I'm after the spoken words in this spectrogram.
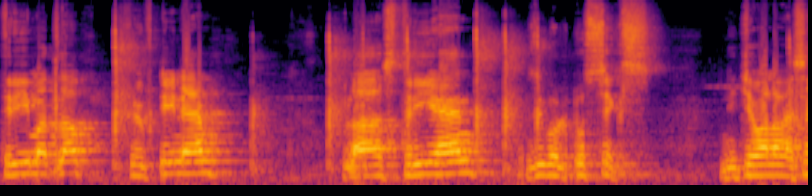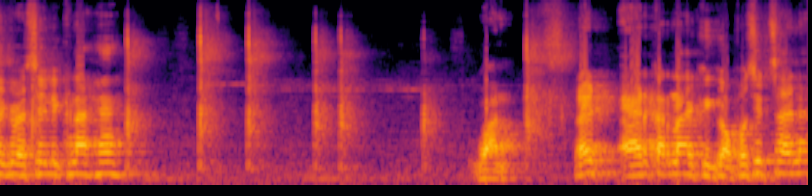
थ्री मतलब fifteen m plus three n is equal to six नीचे वाला वैसे के वैसे लिखना है। वन राइट ऐड करना है क्योंकि ऑपोजिट साइन है।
